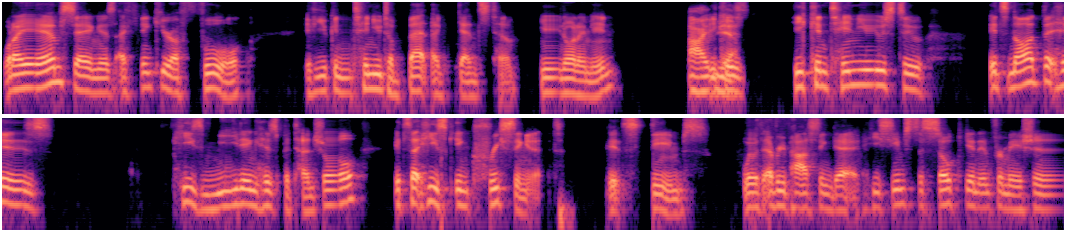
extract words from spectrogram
What I am saying is I think you're a fool if you continue to bet against him. You know what I mean? I because he continues to it's not that his he's meeting his potential it's that he's increasing it it seems with every passing day. He seems to soak in information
